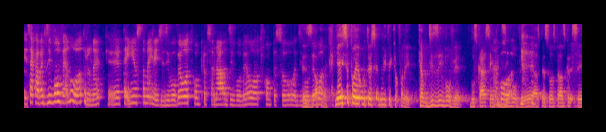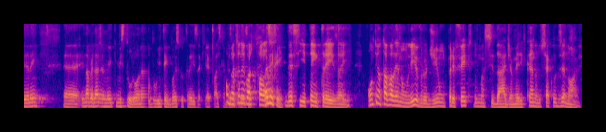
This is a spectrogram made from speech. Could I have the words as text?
E você acaba desenvolvendo o outro, né? Porque tem isso também, né? Desenvolver o outro como profissional, desenvolver o outro como pessoa, desenvolver o outro. E esse foi o terceiro item que eu falei, que é o desenvolver. Buscar sempre ah, desenvolver as pessoas para elas crescerem é, e na verdade é meio que misturou, né? Do item 2 com o 3 aqui é quase que a mesma Mas tem um negócio para falar Mas, enfim. desse item 3 aí. Ontem eu estava lendo um livro de um prefeito de uma cidade americana do século XIX.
